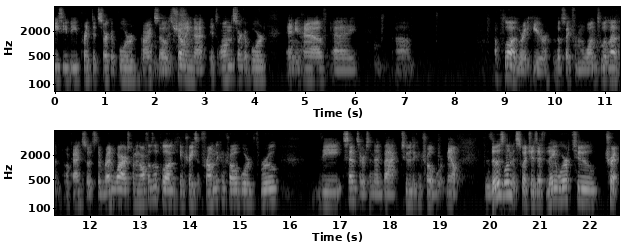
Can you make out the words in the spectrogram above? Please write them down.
PCB printed circuit board. All right, so it's showing that it's on the circuit board and you have a um, a plug right here. It looks like from 1 to 11. Okay, so it's the red wires coming off of the plug. You can trace it from the control board through the sensors and then back to the control board. Now, those limit switches, if they were to trip,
